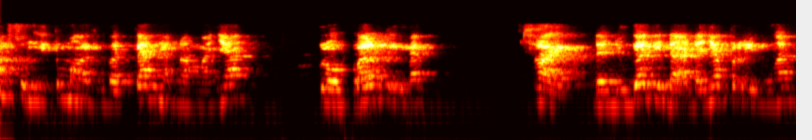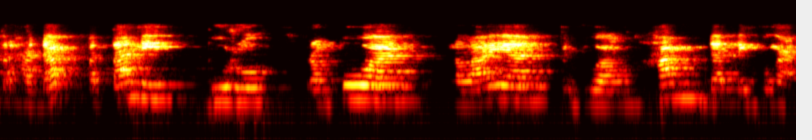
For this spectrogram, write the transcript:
langsung itu mengakibatkan yang namanya global climate strike dan juga tidak adanya perlindungan terhadap petani, buruh, perempuan, nelayan, pejuang HAM dan lingkungan.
